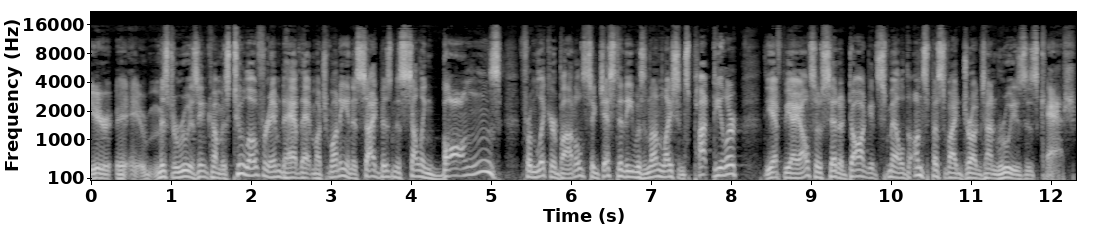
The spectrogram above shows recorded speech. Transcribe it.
Your, uh, Mr. Ruiz's income is too low for him to have that much money, and his side business selling bongs from liquor bottles suggested he was an unlicensed pot dealer. The FBI also said a dog had smelled unspecified drugs on Ruiz's cash.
